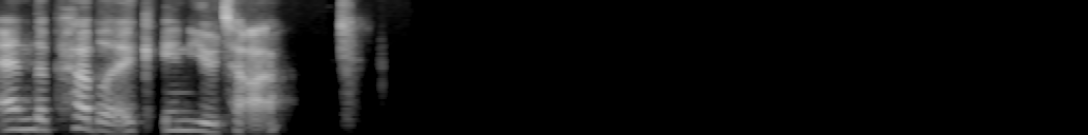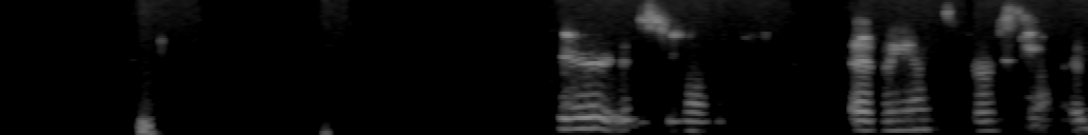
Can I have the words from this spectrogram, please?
and the Public in Utah. Here is your advanced first slide.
